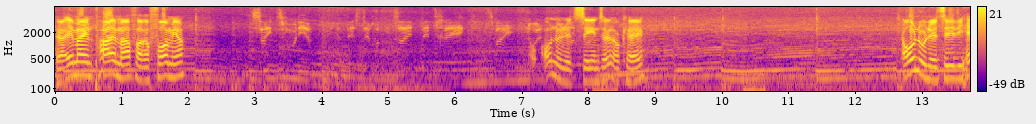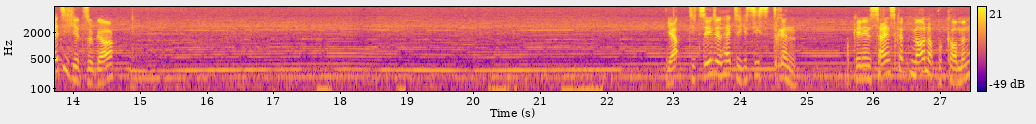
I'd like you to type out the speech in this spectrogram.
Ja, immerhin Palmer, Fahrer vor mir. Auch nur eine Zehntel, okay. Auch nur eine Zehntel, die hätte ich jetzt sogar. Ja, die Zehntel hätte ich, sie ist drin. Okay, den Science könnten wir auch noch bekommen.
